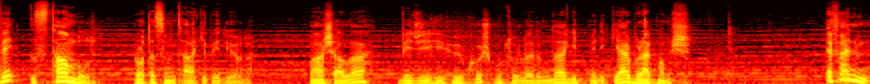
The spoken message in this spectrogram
ve İstanbul rotasını takip ediyordu. Maşallah Vecihi Hürkuş bu turlarında gitmedik yer bırakmamış. Efendim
